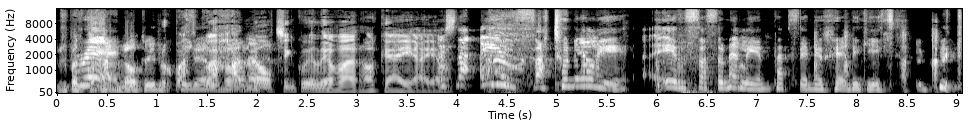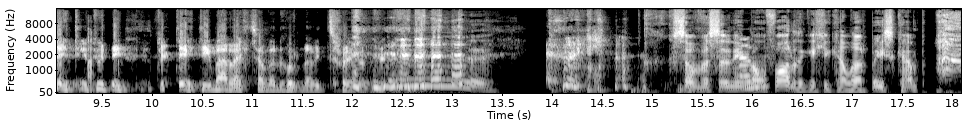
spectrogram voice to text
rhywbeth gwahanol dwi'n Rhywbeth gwahanol ti'n gwylio far, oce, okay, ia, ia. Oes na eirth a twneli, eirth a twneli yn perthyn i'r hyn i gyd. Dwi'n deud, dwi'n deud, dwi'n deud dim arall tam yn hwrna fi'n troi. so fysa ni mewn ffordd yn gallu cael o'r base camp.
